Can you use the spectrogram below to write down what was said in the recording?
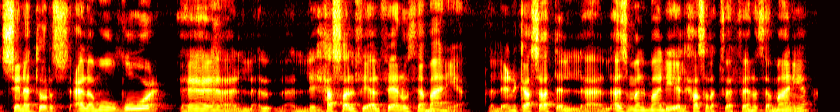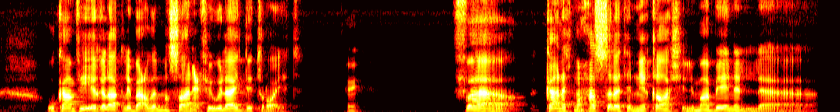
senators على موضوع آه، اللي حصل في 2008 الانعكاسات ال- الأزمة المالية اللي حصلت في 2008 وكان في إغلاق لبعض المصانع في ولاية ديترويت. فكانت محصلة النقاش اللي ما بين ال-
